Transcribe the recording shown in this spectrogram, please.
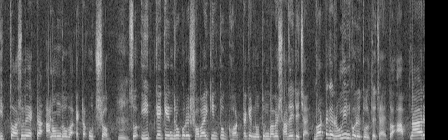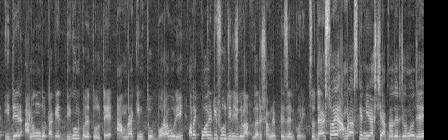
ঈদ তো আসলে একটা আনন্দ বা একটা উৎসব। সো ঈদকে কেন্দ্র করে সবাই কিন্তু ঘরটাকে নতুনভাবে সাজাইতে চায় ঘরটাকে রঙিন করে তুলতে চায়। তো আপনার ঈদের আনন্দটাকে দ্বিগুণ করে তুলতে আমরা কিন্তু বরাবরই অনেক কোয়ালিটিফুল জিনিসগুলো আপনাদের সামনে প্রেজেন্ট করি। সো দ্যাটস ওয়াই আমরা আজকে নিয়ে আসছি আপনাদের জন্য যে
